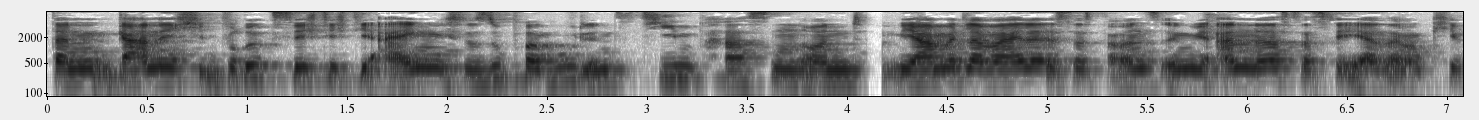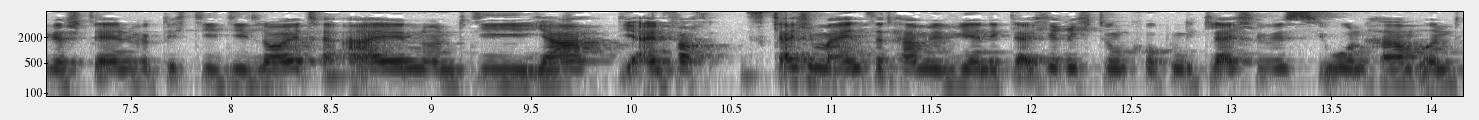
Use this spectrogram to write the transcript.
dann gar nicht berücksichtigt, die eigentlich so super gut ins Team passen. Und ja, mittlerweile ist das bei uns irgendwie anders, dass wir eher sagen, okay, wir stellen wirklich die, die Leute ein und die, ja, die einfach das gleiche Mindset haben wie wir, in die gleiche Richtung gucken, die gleiche Vision haben und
